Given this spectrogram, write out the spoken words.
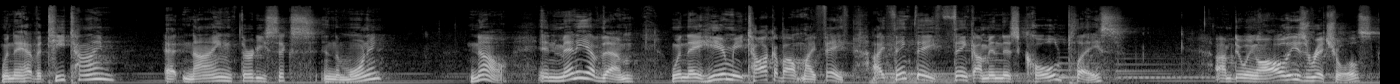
when they have a tee time at 9:36 in the morning? No. And many of them when they hear me talk about my faith, I think they think I'm in this cold place. I'm doing all these rituals.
